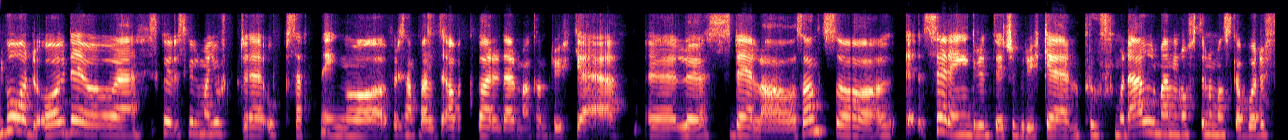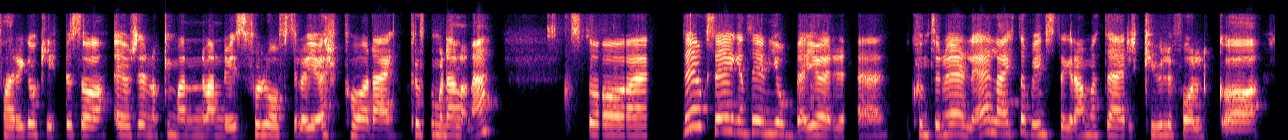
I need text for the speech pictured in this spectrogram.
Både og. Eh, skulle, man gjort uh, oppsetning og f.eks. til avantgarde der man kan bruke uh, løsdeler og sånt, så ser jeg ingen grunn til å ikke bruke en proffmodell, men ofte når man skal både farge og klippe, så er jo ikke det noe man nødvendigvis får lov til å gjøre på de proffe modellene. Så det er også egentlig en jobb jeg gjør kontinuerlig. Jeg leter på Instagram etter kule folk og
